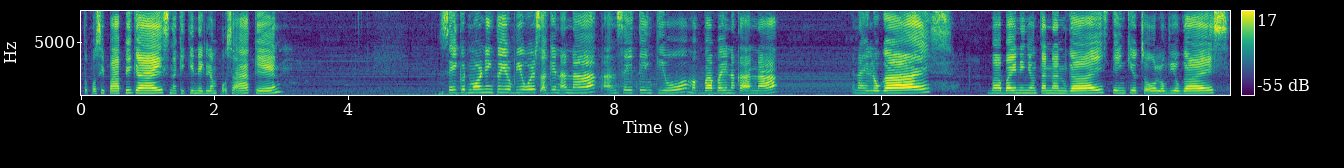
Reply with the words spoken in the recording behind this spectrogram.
Ito po si Papi guys, nakikinig lang po sa akin. Say good morning to your viewers again anak and say thank you. Magbabay na ka anak. Na hello guys. Babay ninyong tanan guys. Thank you to all of you guys.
